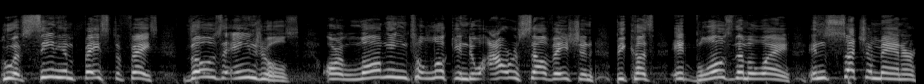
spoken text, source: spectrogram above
who have seen him face to face, those angels are longing to look into our salvation because it blows them away in such a manner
